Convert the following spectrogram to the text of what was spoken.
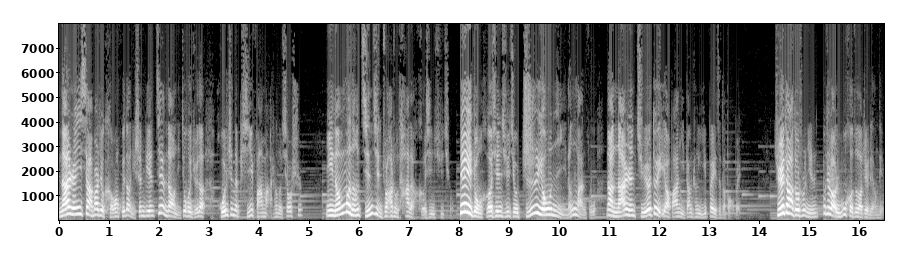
男人一下班就渴望回到你身边，见到你就会觉得浑身的疲乏马上都消失。你能不能紧紧抓住他的核心需求？这种核心需求只有你能满足，那男人绝对要把你当成一辈子的宝贝。绝大多数女人不知道如何做到这两点，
